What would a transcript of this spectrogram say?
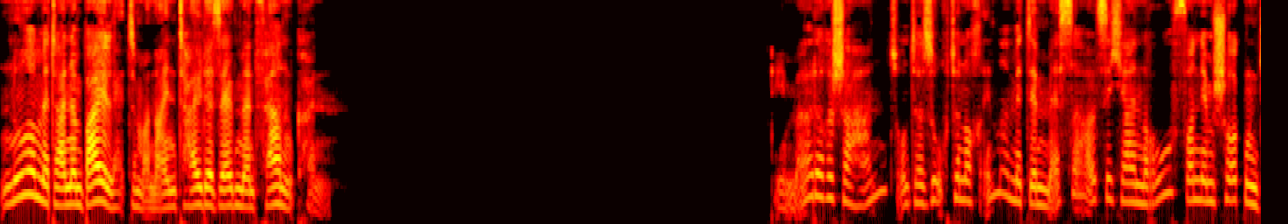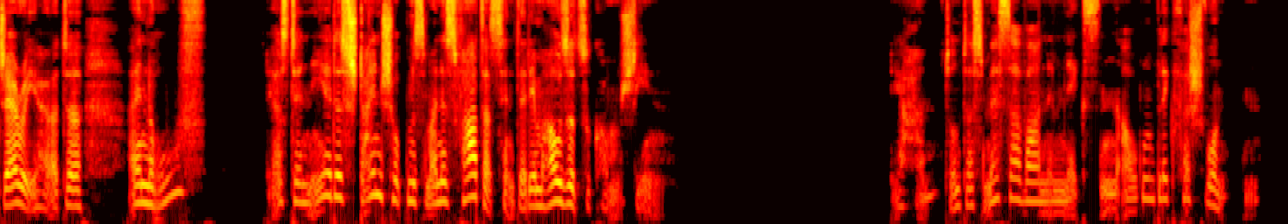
Nur mit einem Beil hätte man einen Teil derselben entfernen können. Die mörderische Hand untersuchte noch immer mit dem Messer, als ich einen Ruf von dem Schurken Jerry hörte, ein Ruf, der aus der Nähe des Steinschuppens meines Vaters hinter dem Hause zu kommen schien. Die Hand und das Messer waren im nächsten Augenblick verschwunden.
